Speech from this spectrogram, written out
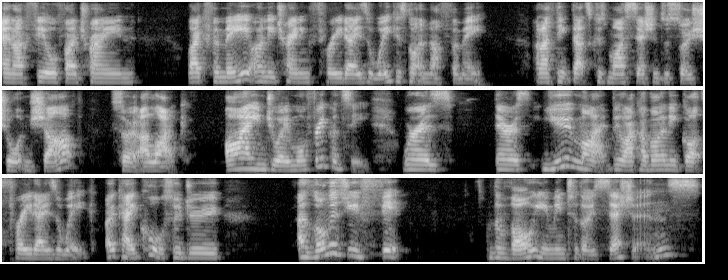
and I feel if I train, like for me, only training three days a week is not enough for me. And I think that's because my sessions are so short and sharp. So I like, I enjoy more frequency. Whereas there is, you might be like, I've only got three days a week. Okay, cool. So do, as long as you fit the volume into those sessions,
